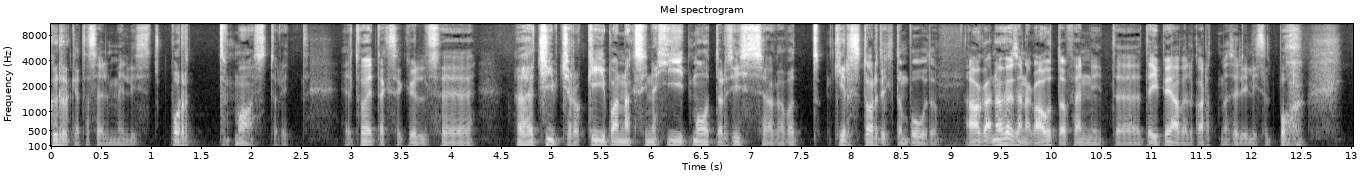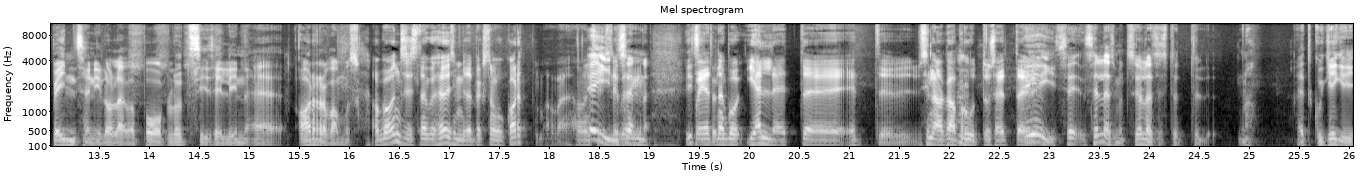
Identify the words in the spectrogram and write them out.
kõrgetasemelist sportmaasturit. et võetakse küll see Jeep Cherokee pannakse sinna hiidmootor sisse, aga vot kirsstordilt on puudu. aga noh, ühesõnaga autofännid, te ei pea veel kartma, see oli lihtsalt po-, pensionil oleva Bob Lutzi selline äh, arvamus. aga on siis nagu see asi, mida peaks nagu kartma või? Ei, no see on või lihtsalt, et et- nagu jälle, et, et sina ka pruutus, et ei, ei, see selles mõttes ei ole, sest et noh, et kui keegi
